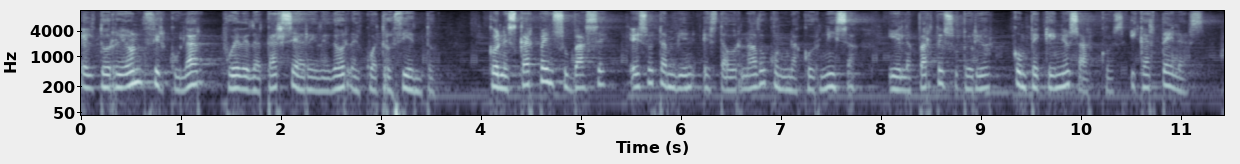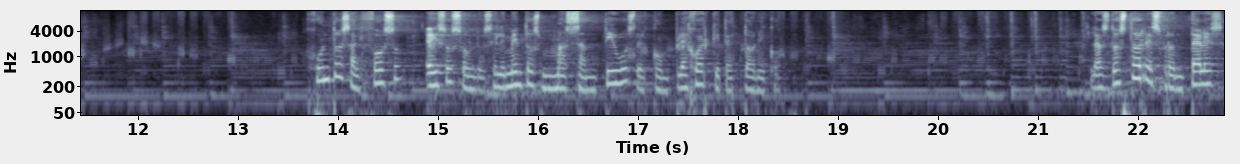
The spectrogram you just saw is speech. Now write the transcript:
El torreón circular puede datarse alrededor del 400 con escarpa en su base, eso también está ornado con una cornisa y en la parte superior con pequeños arcos y cartelas. Juntos al foso, esos son los elementos más antiguos del complejo arquitectónico. Las dos torres frontales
